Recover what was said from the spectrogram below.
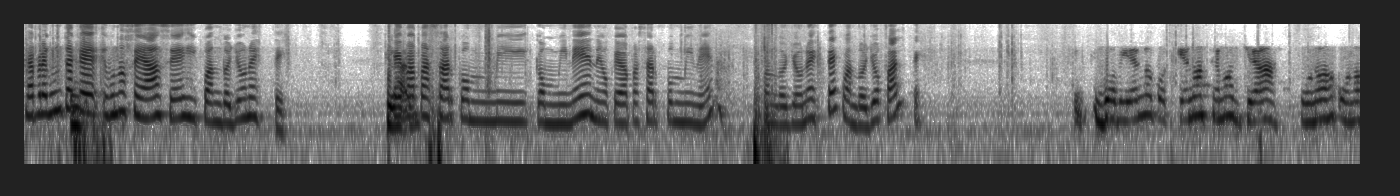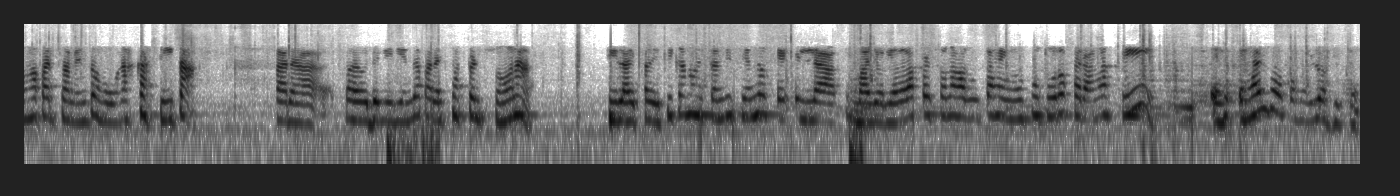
La pregunta que uno se hace es, ¿y cuando yo no esté? ¿Qué va a pasar con mi, con mi nene o qué va a pasar con mi nena? Cuando yo no esté, cuando yo falte. Gobierno, ¿por qué no hacemos ya unos, unos apartamentos o unas casitas para, para de vivienda para estas personas? si las estadísticas nos están diciendo que la mayoría de las personas adultas en un futuro serán así, es, algo como lógico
